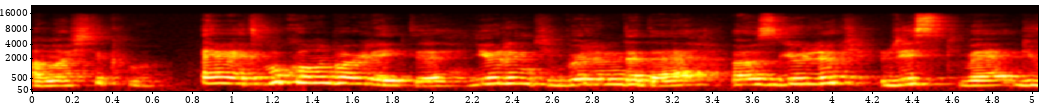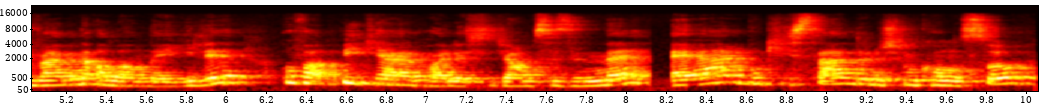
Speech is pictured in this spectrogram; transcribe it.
Anlaştık mı? Evet bu konu böyleydi. Yarınki bölümde de özgürlük, risk ve güvenli alanla ilgili ufak bir hikaye paylaşacağım sizinle. Eğer bu kişisel dönüşüm konusu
